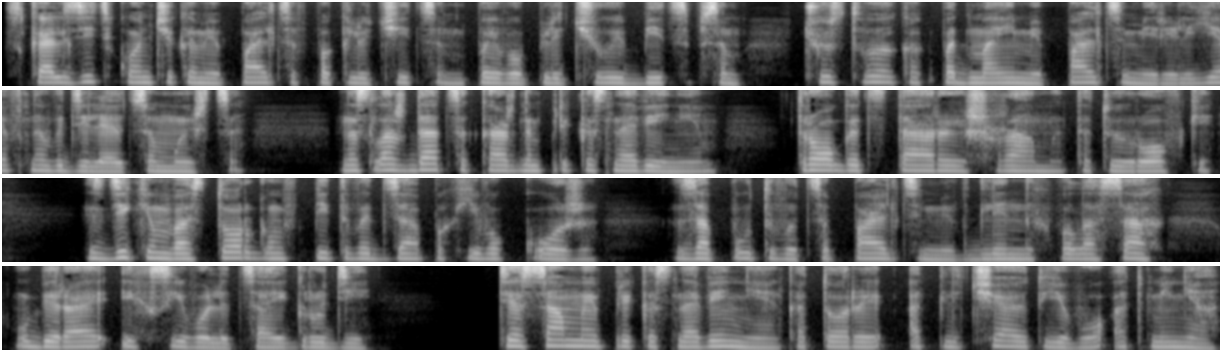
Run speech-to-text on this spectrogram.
Скользить кончиками пальцев по ключицам, по его плечу и бицепсам, чувствуя, как под моими пальцами рельефно выделяются мышцы, наслаждаться каждым прикосновением, трогать старые шрамы, татуировки, с диким восторгом впитывать запах его кожи, запутываться пальцами в длинных волосах, убирая их с его лица и груди. Те самые прикосновения, которые отличают его от меня.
